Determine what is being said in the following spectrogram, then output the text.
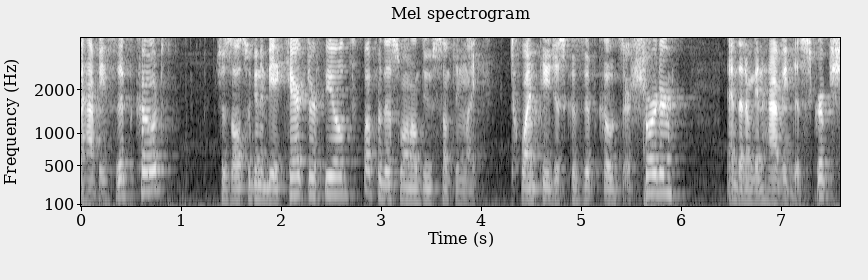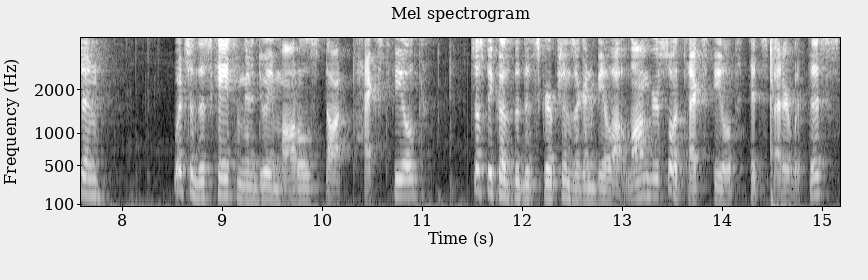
to have a zip code, which is also to be a character field, but for this one I'll do something like 20 just because zip codes are shorter. And then I'm to have a description, which in this case I'm to do a models.text field, just because the descriptions are to be a lot longer, so a text field fits better with this.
